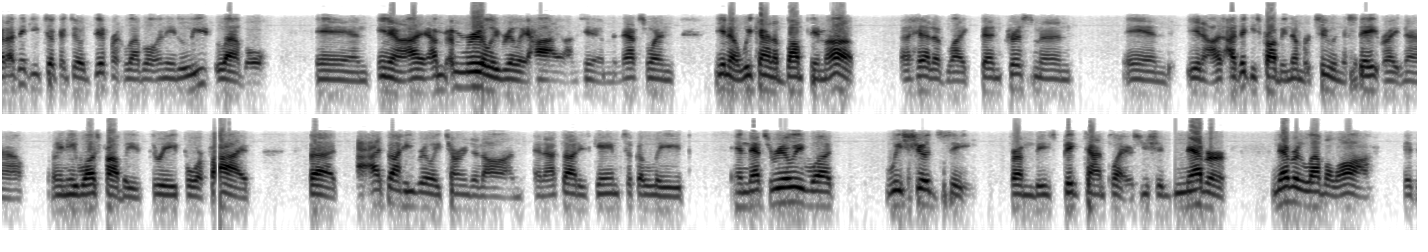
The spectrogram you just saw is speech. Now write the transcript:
But I think he took it to a different level, an elite level, and you know I, I'm I'm really really high on him, and that's when you know we kind of bumped him up ahead of like Ben Christman, and you know I, I think he's probably number two in the state right now. I mean he was probably three, four, five, but I, I thought he really turned it on, and I thought his game took a leap, and that's really what we should see from these big time players. You should never never level off at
